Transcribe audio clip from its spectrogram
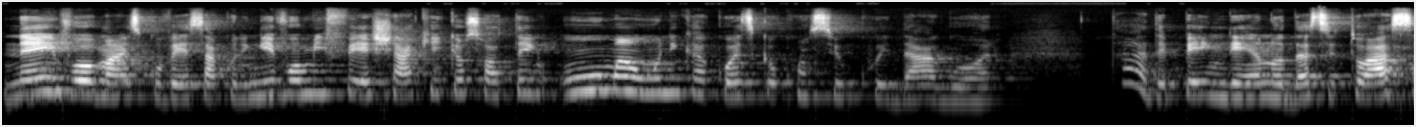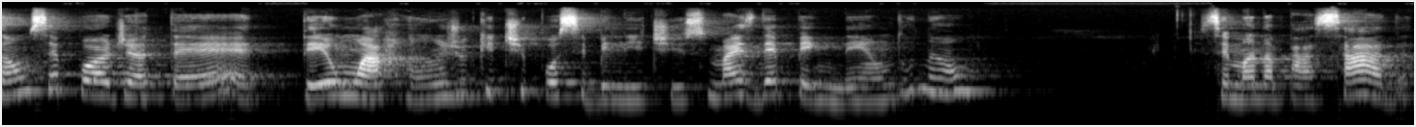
nem vou mais conversar com ninguém, vou me fechar aqui que eu só tenho uma única coisa que eu consigo cuidar agora. Tá, dependendo da situação, você pode até ter um arranjo que te possibilite isso, mas dependendo, não. Semana passada,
